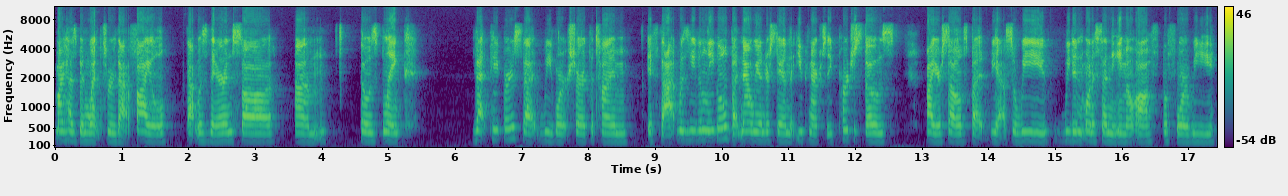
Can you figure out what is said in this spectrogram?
my husband went through that file that was there and saw um, those blank vet papers that we weren't sure at the time if that was even legal. But now we understand that you can actually purchase those by yourselves. But yeah, so we we didn't want to send the email off before we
